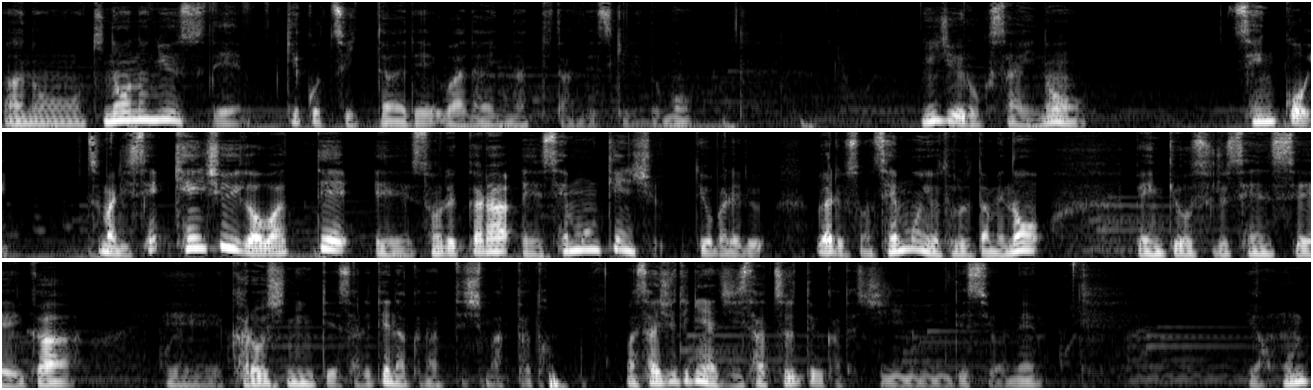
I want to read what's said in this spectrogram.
あの昨日のニュースで結構ツイッターで話題になってたんですけれども26歳の専攻医つまり研修医が終わって、えそれから、え専門研修と呼ばれるいわゆるその専門医を取るための勉強する先生が、え過労死認定されて亡くなってしまったと、まあ、最終的には自殺という形ですよね。いや本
